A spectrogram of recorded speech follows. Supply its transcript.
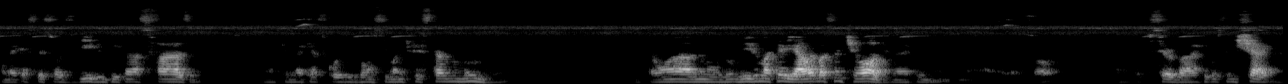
como é que as pessoas vivem, o que elas fazem, né, como é que as coisas vão se manifestando no mundo. Né. Então, a, no, no, nível material é bastante óbvio, né, tem, é só é, observar que você enxerga.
